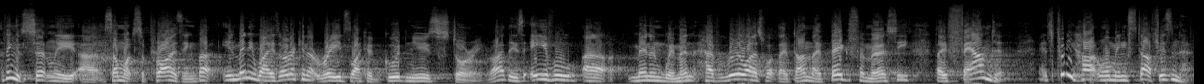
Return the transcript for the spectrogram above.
I think it's certainly uh, somewhat surprising, but in many ways, I reckon it reads like a good news story, right? These evil uh, men and women have realised what they've done, they've begged for mercy, they've found it. It's pretty heartwarming stuff, isn't it?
